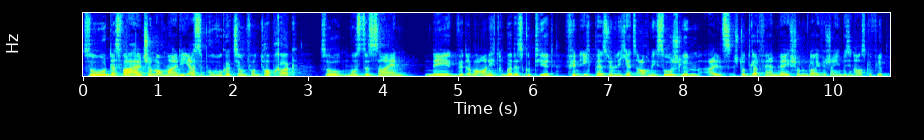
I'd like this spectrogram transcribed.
So, das war halt schon auch mal die erste Provokation von Toprak. So musste es sein. Nee, wird aber auch nicht drüber diskutiert. Finde ich persönlich jetzt auch nicht so schlimm. Als Stuttgart-Fan wäre ich schon, glaube ich, wahrscheinlich ein bisschen ausgeflippt.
